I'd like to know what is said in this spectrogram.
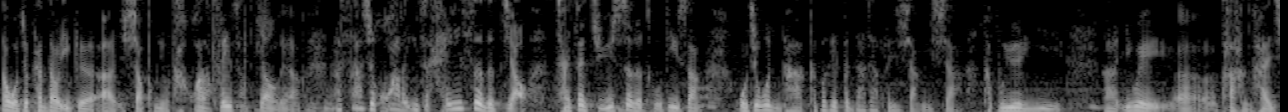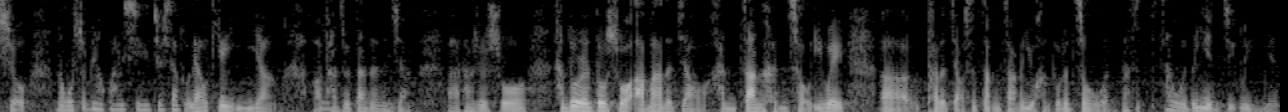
那我就看到一个啊小朋友，他画的非常漂亮，但是他就画了一只黑色的脚踩在橘色的土地上。我就问他可不可以跟大家分享一下，他不愿意。啊，因为呃，他很害羞。那我说没有关系，就像聊天一样啊。他就淡淡的讲啊，他就说，很多人都说阿妈的脚很脏很丑，因为呃，他的脚是脏脏，有很多的皱纹。但是在我的眼睛里面，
